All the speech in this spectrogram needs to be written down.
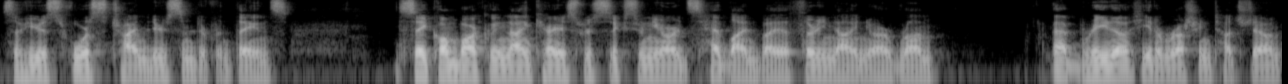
so he was forced to try and do some different things. Saquon Barkley, nine carries for 16 yards, headlined by a 39 yard run. Matt Breida, he had a rushing touchdown.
